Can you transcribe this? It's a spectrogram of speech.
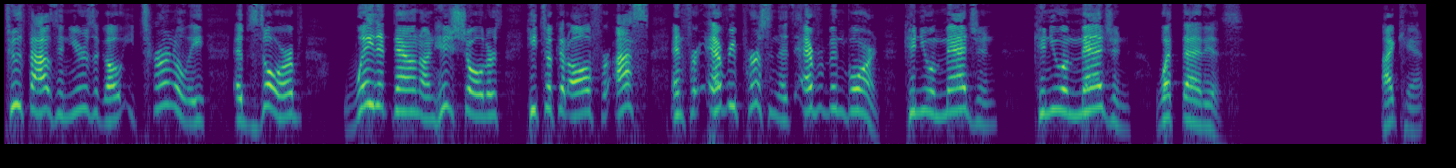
2,000 years ago, eternally absorbed, weighted down on his shoulders. He took it all for us and for every person that's ever been born. Can you imagine? Can you imagine what that is? I can't.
